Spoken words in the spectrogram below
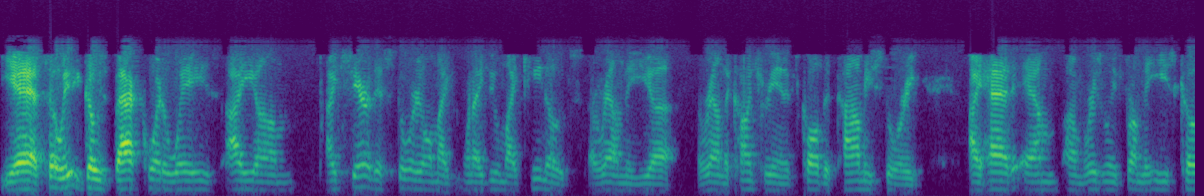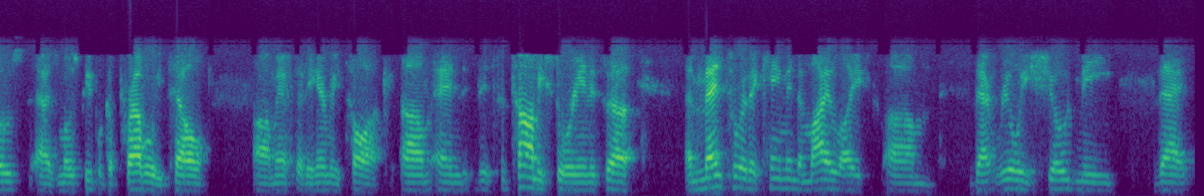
Yeah, so it goes back quite a ways. I um I share this story on my when I do my keynotes around the uh, around the country, and it's called the Tommy story. I had am I'm originally from the East Coast, as most people could probably tell um, after they hear me talk. Um, and it's a Tommy story, and it's a a mentor that came into my life um, that really showed me that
